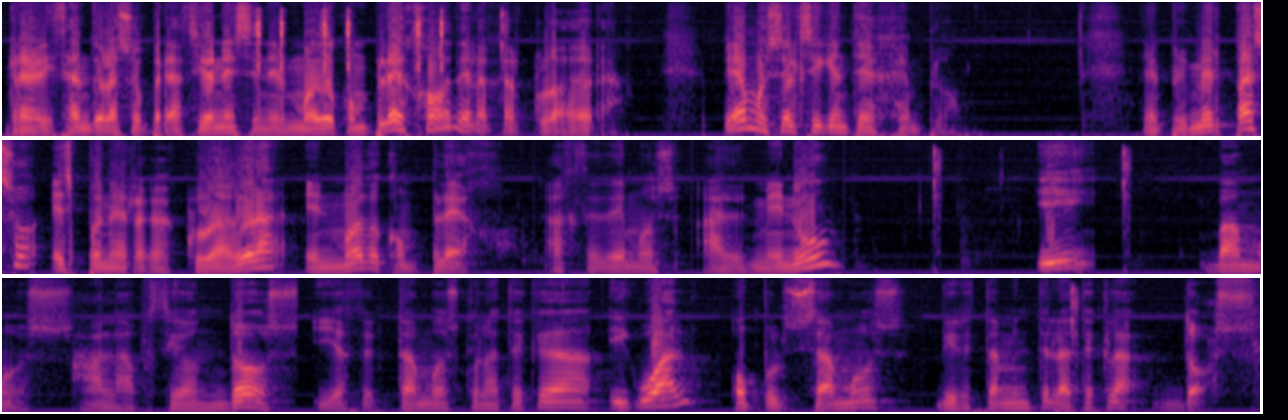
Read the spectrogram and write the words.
realizando las operaciones en el modo complejo de la calculadora. Veamos el siguiente ejemplo. El primer paso es poner la calculadora en modo complejo. Accedemos al menú y vamos a la opción 2 y aceptamos con la tecla igual o pulsamos directamente la tecla 2.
